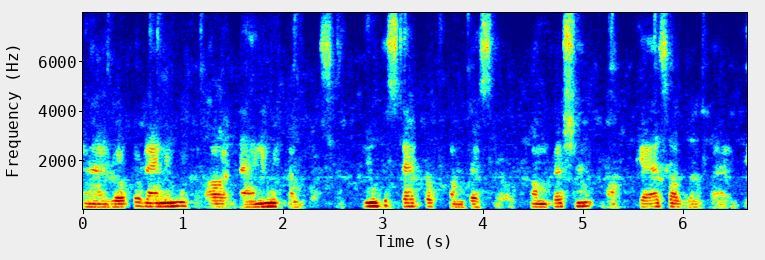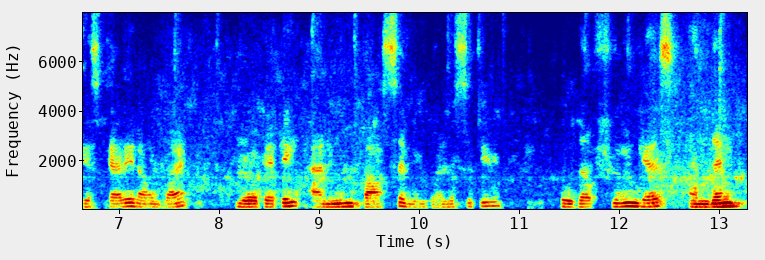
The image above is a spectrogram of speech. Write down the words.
uh, rotodynamic or dynamic compressor. In this type of compressor, compression of gas or vapor is carried out by rotating element partially velocity to the flowing gas and then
